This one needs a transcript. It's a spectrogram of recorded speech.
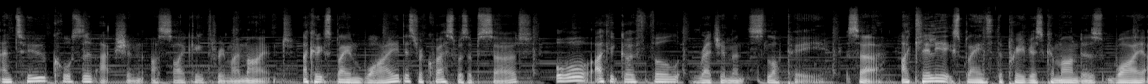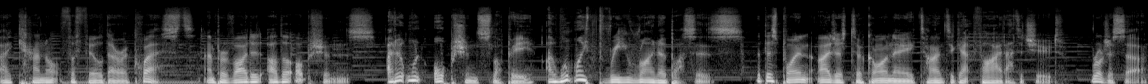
and two courses of action are cycling through my mind. I could explain why this request was absurd, or I could go full regiment sloppy. Sir, I clearly explained to the previous commanders why I cannot fulfill their request, and provided other options. I don't want options sloppy, I want my three rhino buses. At this point, I just took on a time to get fired attitude. Roger, sir.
